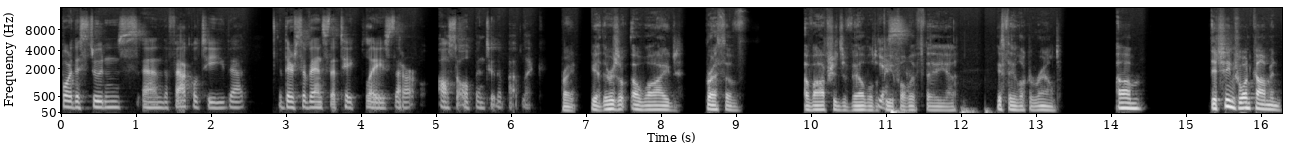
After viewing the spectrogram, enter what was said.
for the students and the faculty that there's events that take place that are also open to the public Right. Yeah. There's a, a wide breadth of of options available to Yes. people if they uh, if they look around. Um, it seems one common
